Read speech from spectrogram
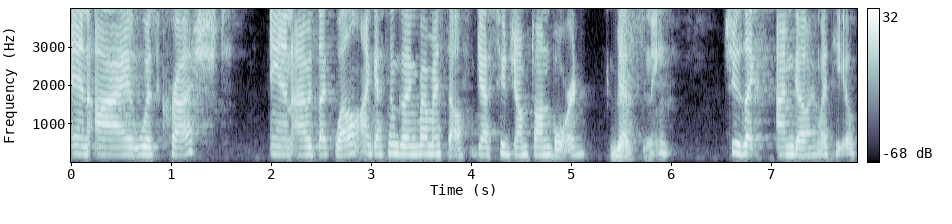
And I was crushed. And I was like, well, I guess I'm going by myself. Guess who jumped on board? Destiny. Destiny. She was like, I'm going with you.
